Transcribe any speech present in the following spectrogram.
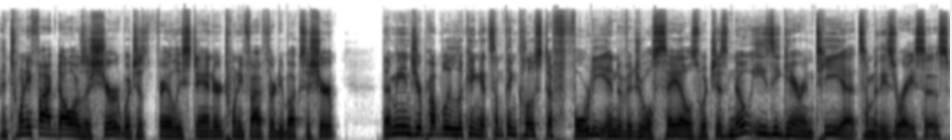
And $25 a shirt, which is fairly standard, 25, 30 bucks a shirt, that means you're probably looking at something close to 40 individual sales, which is no easy guarantee at some of these races.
